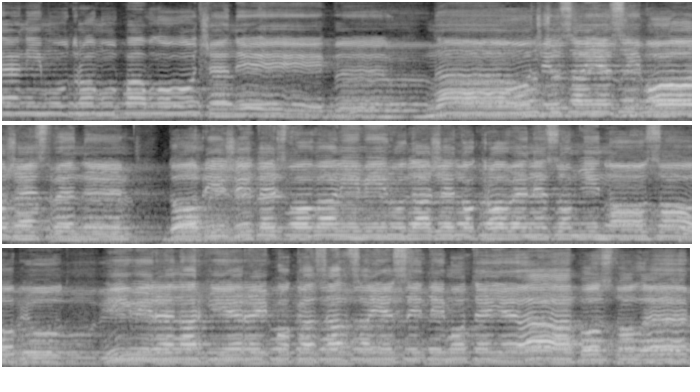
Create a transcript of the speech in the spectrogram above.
предопределений мудрому Павлу ученик был, научился еси божественным, добрый жительство и миру, даже до крови несомненно соблюд. И верен архиерей показался, еси Тимотеє апостоле,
